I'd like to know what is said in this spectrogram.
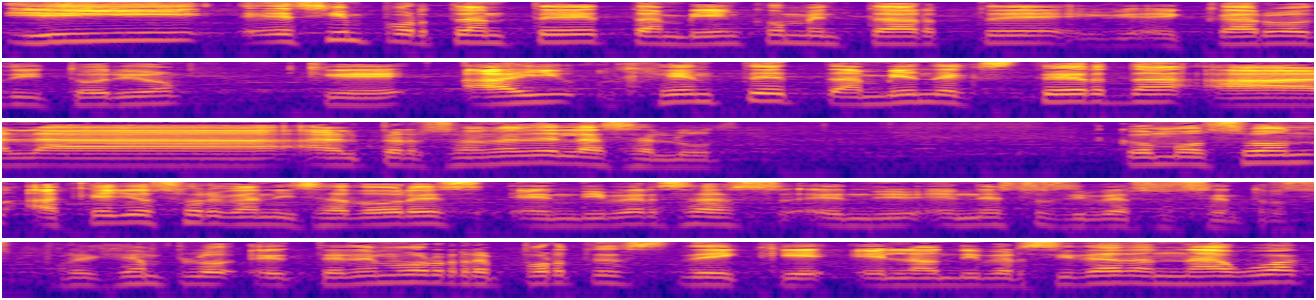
Y es importante también comentarte, eh, Caro Auditorio, que hay gente también externa al personal de la salud como son aquellos organizadores en diversas en, estos diversos centros. Por ejemplo, eh, tenemos reportes de que en la Universidad de Anáhuac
